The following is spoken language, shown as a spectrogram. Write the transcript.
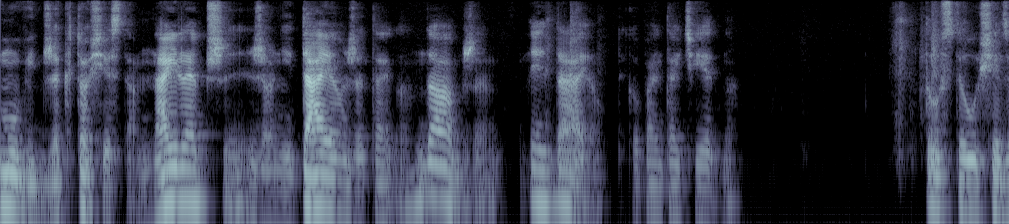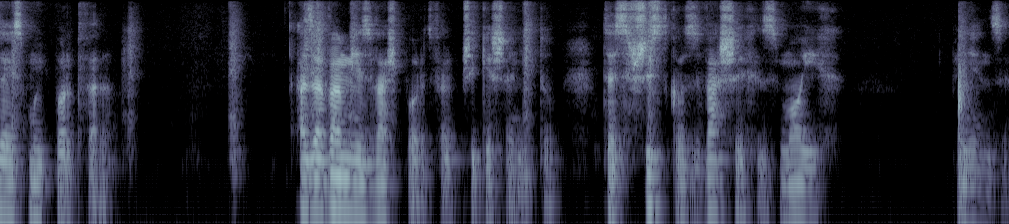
mówić, że ktoś jest tam najlepszy, że oni dają, że tego. Dobrze, niech dają. Tylko pamiętajcie jedno. Tu z tyłu siedzę jest mój portfel. A za wami jest wasz portfel przy kieszeni tu. To jest wszystko z waszych, z moich pieniędzy.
